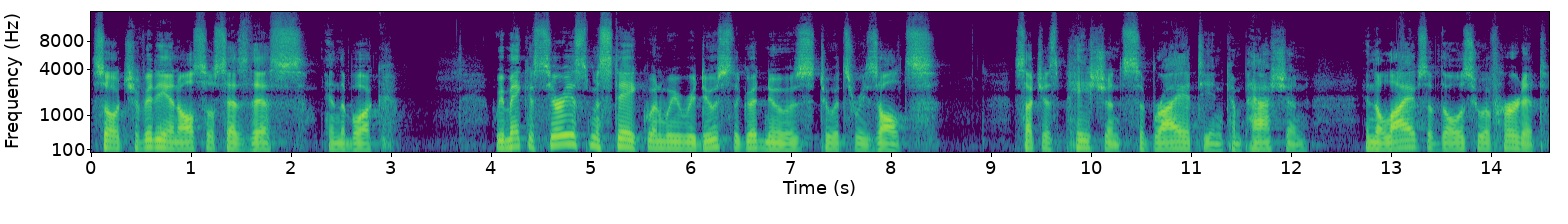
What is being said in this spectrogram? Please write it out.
So, Tchividjian also says this in the book We make a serious mistake when we reduce the good news to its results, such as patience, sobriety, and compassion in the lives of those who have heard it.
